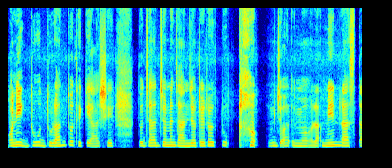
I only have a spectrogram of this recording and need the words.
অনেক দূর দূরান্ত থেকে আসে। তো যার জন্য যানজটেরও একটু মেন রাস্তা।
